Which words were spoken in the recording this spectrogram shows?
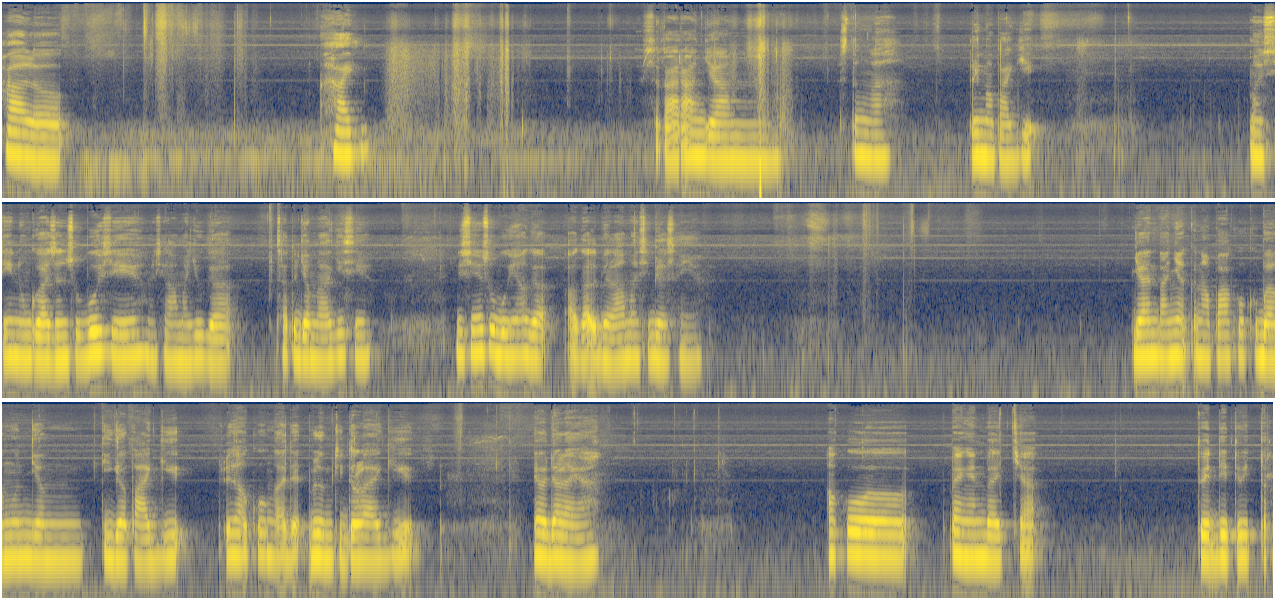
Halo. Hai. Sekarang jam setengah lima pagi. Masih nunggu azan subuh sih, masih lama juga. Satu jam lagi sih. Di sini subuhnya agak agak lebih lama sih biasanya. Jangan tanya kenapa aku kebangun jam 3 pagi terus aku nggak ada belum tidur lagi. Ya udahlah ya. Aku pengen baca tweet di Twitter.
